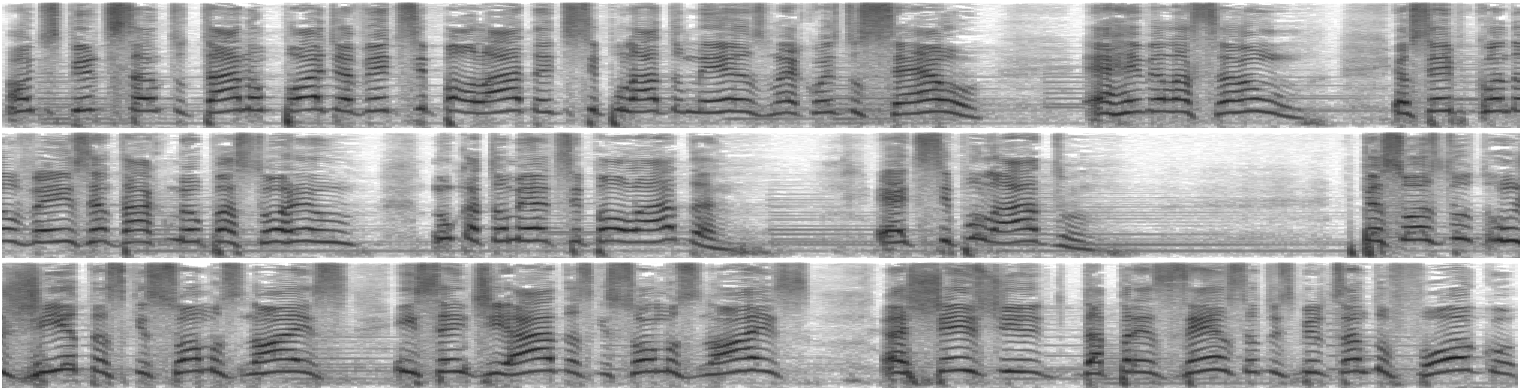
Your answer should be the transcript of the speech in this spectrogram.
Onde o Espírito Santo está, não pode haver discipulado, é discipulado mesmo, é coisa do céu é revelação. Eu sempre, quando eu venho sentar com meu pastor, eu nunca tomei a discipulada. É discipulado. Pessoas ungidas que somos nós, incendiadas que somos nós, é, cheios de, da presença do Espírito Santo do fogo.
